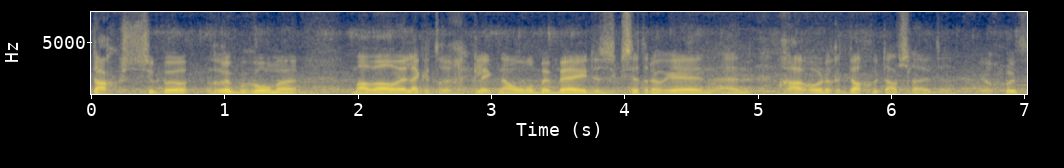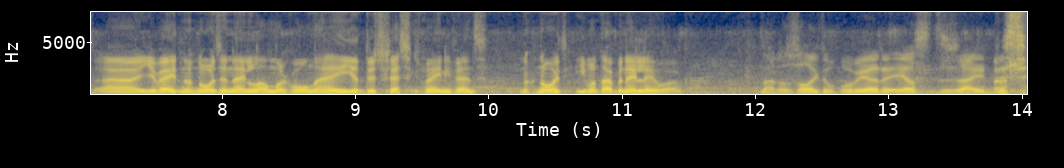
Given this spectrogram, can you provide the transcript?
dag super druk begonnen. Maar wel weer lekker teruggeklikt naar 100 bb. Dus ik zit er nog in. En we gaan gewoon de dag goed afsluiten. Heel goed. Eh, je weet nog nooit een Nederlander gewonnen. Hey, hier Dutch Classics Main Event. Nog nooit iemand uit beneden Leeuwen ook. Nou, dan zal ik toch proberen de eerste te zijn. Dus,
